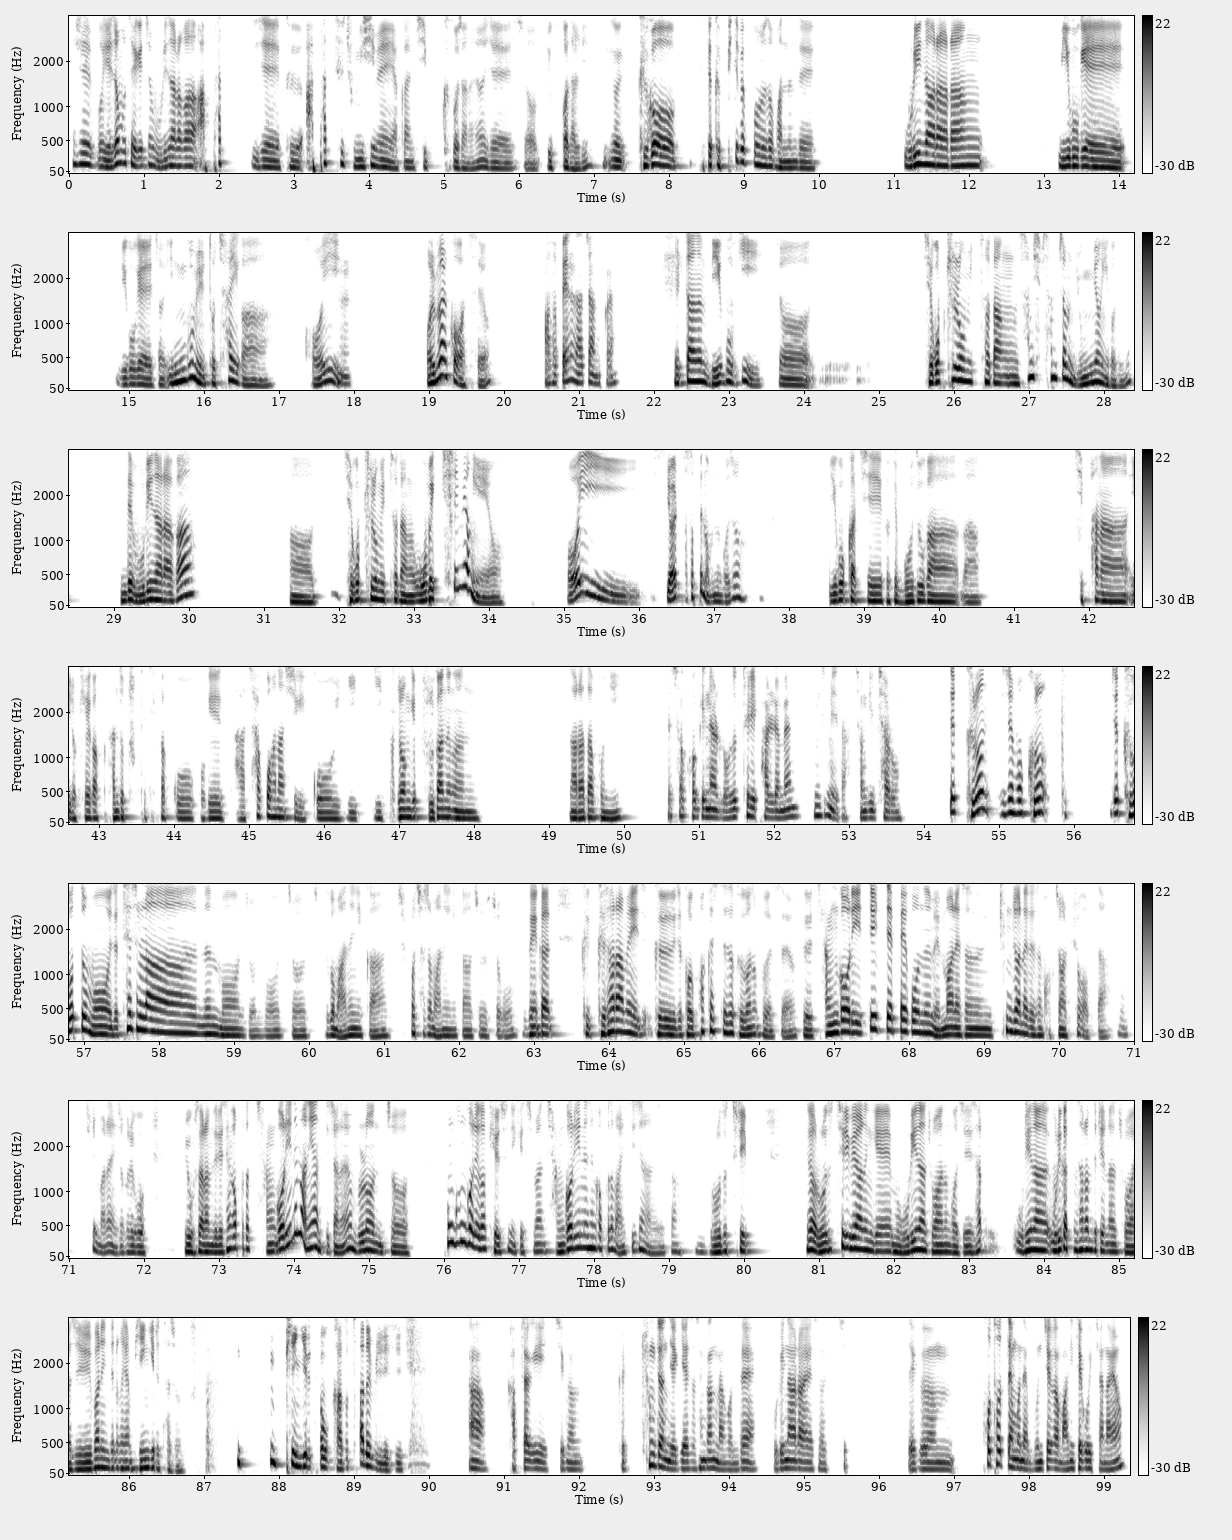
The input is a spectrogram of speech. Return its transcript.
사실 뭐 예전부터 얘기했지만 우리나라가 아파트 이제 그 아파트 중심의 약간 집 그거잖아요. 이제 저 미국과 달리 이거 그거 그때 그 피드백 보면서 봤는데 우리나라랑 미국의 미국의 저 인구 밀도 차이가 거의 음. 얼마일 것 같으세요? 다섯 배는 나지 않을까요? 일단은 미국이 저 제곱킬로미터당 33.6명이거든요. 근데 우리나라가 어 제곱킬로미터당 507명이에요. 거의 15배 넘는 거죠. 미국 같이 그렇게 모두가 막 집 하나 이렇게 해갖고 단독주택 해갖고 거기에 다 차고 하나씩 있고 이, 이 그런 게 불가능한 나라다 보니 그래서 거기는 로드트립 하려면 힘듭니다 전기차로. 근데 그런 이제 뭐 그런 그, 이제 그것도 뭐 이제 테슬라는 뭐 좀 뭐 저 그거 많으니까 슈퍼차저 많으니까 어쩌고저쩌고 그러니까 그그 그 사람의 이제 그 이제 거기 팟캐스트에서 그거는 그거였어요. 그 장거리 뛸 때 빼고는 웬만해서는 충전에 대해서는 걱정할 필요가 없다. 뭐 틀린 말은 아니죠. 그리고 미국 사람들이 생각보다 장거리는 많이 안 뛰잖아요. 물론 저 통근 거리가 길 수는 있겠지만 장거리는 생각보다 많이 뛰진 않으니까 road trip 그러니까 road trip이라는 게 뭐 우리나 좋아하는 거지 사, 우리나 우리 같은 사람들이나 좋아하지 일반인들은 그냥 비행기를 타죠. 비행기를 타고 가서 차를 빌리지. 아 갑자기 지금 그 충전 얘기해서 생각난 건데 우리나라에서 지금 포터 때문에 문제가 많이 되고 있잖아요.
